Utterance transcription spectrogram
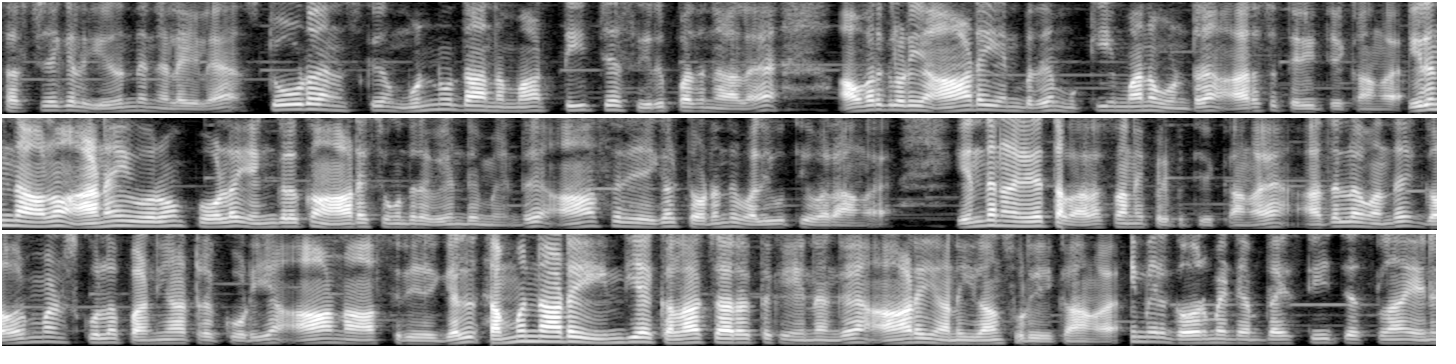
சர்ச்சைகள் இருந்த நிலையில் ஸ்டூடெண்ட்ஸ்க்கு முன்னுதாரணமாக டீச்சர்ஸ் இருப்பதனால அவர்களுடைய ஆடை என்பது முக்கியமான ஒன்று அரசு தெரிவித்திருக்காங்க. இருந்தாலும் அனைவரும் போல எங்களுக்கும் ஆடை சுதந்திரம் வேண்டும் என்று ஆசிரியர்கள் தொடர்ந்து வலியுறுத்தி வராங்க. எந்த நிலையில த அரசாணை பிறப்பித்திருக்காங்க. அதில் வந்து கவர்மெண்ட் ஸ்கூலில் பணியாற்றக்கூடிய ஆண் ஆசிரியர்கள் தமிழ்நாடு இந்திய கலாச்சாரத்துக்கு இணங்க ஆடை அணியலாம்னு சொல்லியிருக்காங்க. இனிமேல் கவர்மெண்ட் எம்ப்ளாயிஸ் டீச்சர்ஸ்லாம் என்ன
